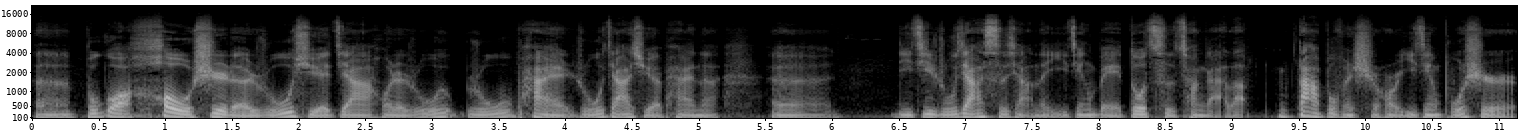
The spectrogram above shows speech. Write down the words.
呃，不过后世的儒学家或者儒儒派儒家学派呢，呃，以及儒家思想呢，已经被多次篡改了，大部分时候已经不是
